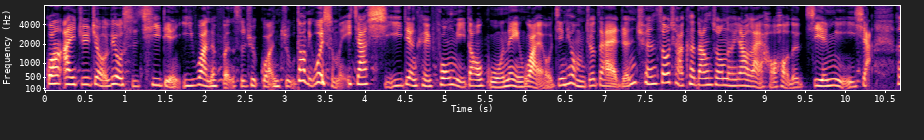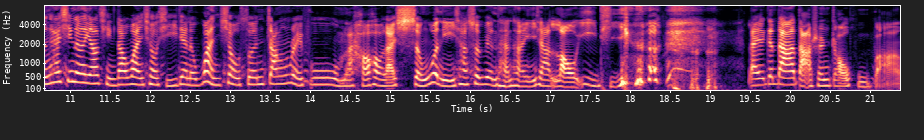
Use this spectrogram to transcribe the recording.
光 IG 就有六十七点一万的粉丝去关注。到底为什么一家洗衣店可以风靡到国内外哦？今天我们就在人权搜查课当中呢，要来好好的揭秘一下。很开心呢，邀请到万秀洗衣店的万秀孙张瑞夫，我们来好好来审问你一下，顺便谈谈一下老议题，来跟大家打声招呼吧。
